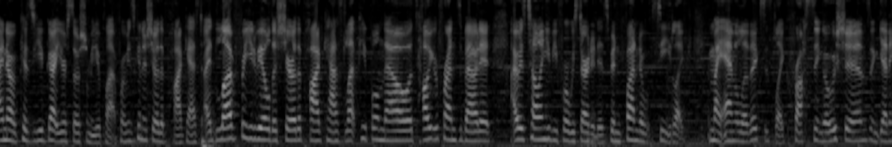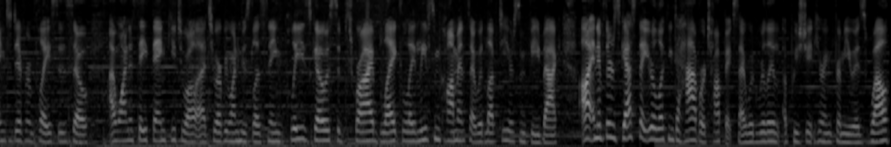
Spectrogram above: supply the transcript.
I know because you've got your social media platform. He's going to share the podcast. I'd love for you to be able to share the podcast, let people know, tell your friends about it. I was telling you before we started, it's been fun to see like in my analytics, it's like crossing oceans and getting to different places. So I want to say thank you to all uh, to everyone who's listening. Please go subscribe, like, leave some comments. I would love to hear some feedback. Uh, and if there's guests that you're looking to have or topics, I would really appreciate hearing from you as well.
